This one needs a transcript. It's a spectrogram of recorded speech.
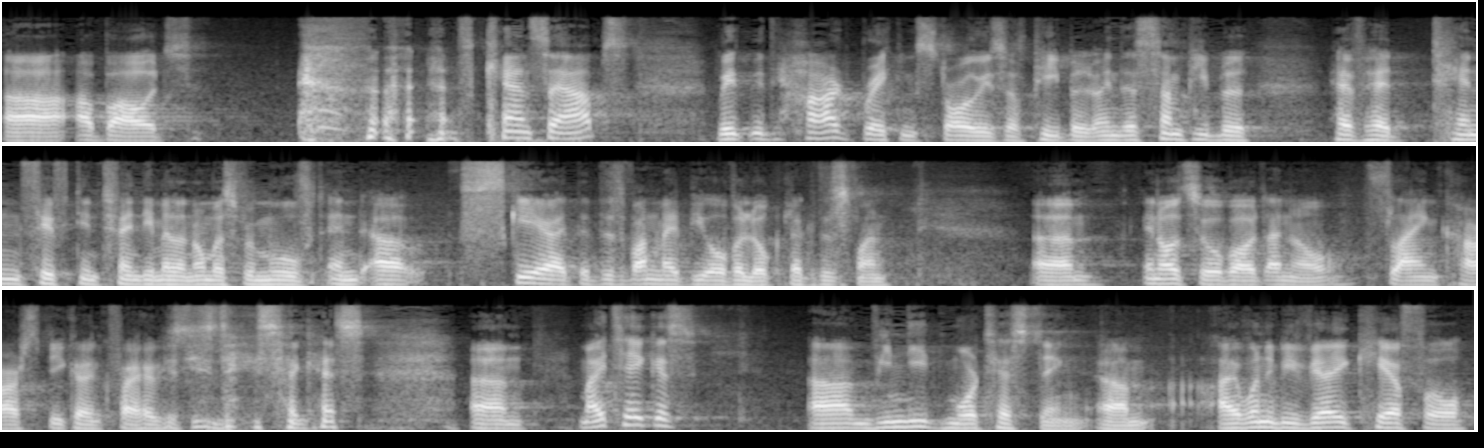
uh, about cancer apps with, with heartbreaking stories of people. Mean, there's some people have had 10, 15, 20 melanomas removed and are scared that this one might be overlooked, like this one. Um, and also about, I don't know, flying cars, speaker inquiries these days, I guess. Um, my take is um, we need more testing. Um, I want to be very careful.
